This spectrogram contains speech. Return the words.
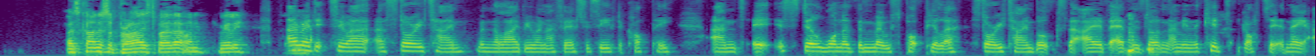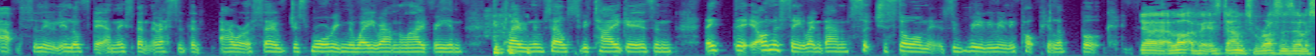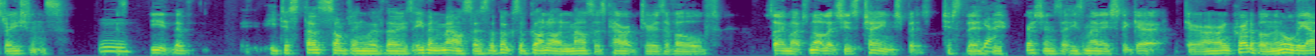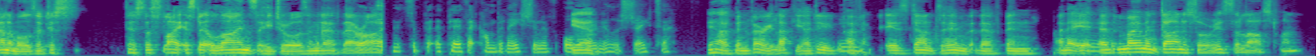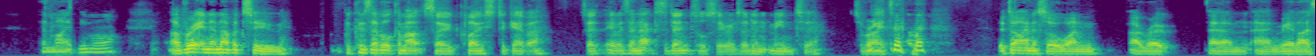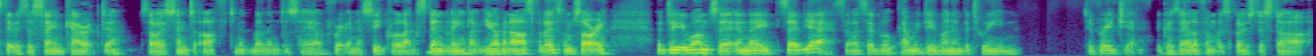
I was kind of surprised by that one, really. I read it to a, a story time in the library when I first received a copy, and it is still one of the most popular story time books that I have ever done. I mean, the kids got it and they absolutely loved it, and they spent the rest of the hour or so just roaring the way around the library and declaring themselves to be tigers. And they, they honestly it went down such a storm. It was a really, really popular book. Yeah, a lot of it is down to Ross's illustrations. Mm, He, the, he just does something with those. Even Mouse, as the books have gone on, Mouse's character has evolved so much. Not that she's changed, but just the, Yeah. the expressions that he's managed to get are incredible. And all the animals are just just the slightest little lines that he draws, and they're, they're right. it's a, p- a perfect combination of author Yeah. and illustrator. Yeah, I've been very lucky. I do. I Mm. think it is down to him that they've been. And Mm. at the moment, Dinosaur is the last one. There might be more. I've written another two because they've all come out so close together. So it was an accidental series. I didn't mean to to write. the dinosaur one I wrote um, and realised it was the same character, so I sent it off to Macmillan to say I've written a sequel accidentally. Like you haven't asked for this. I'm sorry. But do you want it? And they said yeah. So I said, well, can we do one in between to bridge it? Because elephant was supposed to start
